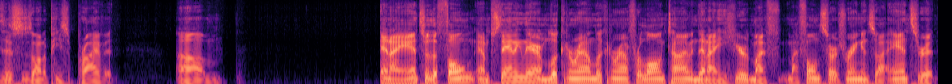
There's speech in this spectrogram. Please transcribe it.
this is on a piece of private. Um, and I answer the phone. I'm standing there. I'm looking around, looking around for a long time, and then I hear my my phone starts ringing. So I answer it,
